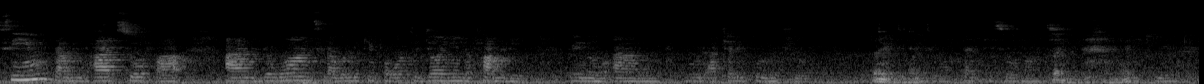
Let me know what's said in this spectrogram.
team that we've had so far and the ones that we're looking forward to joining the family, you know, um, would actually pull it through. Thank you. Thank you so much. Thank you. So much. Thank you.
